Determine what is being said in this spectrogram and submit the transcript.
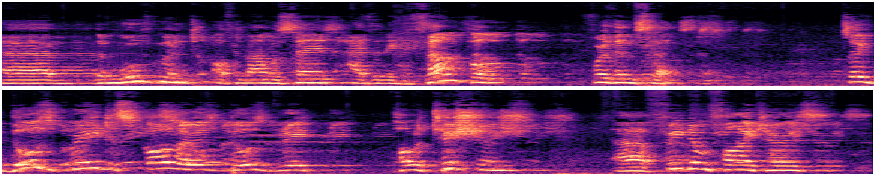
uh, the movement of Imam Hussein as an example for themselves. So if those great scholars, those great politicians, uh, freedom fighters,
